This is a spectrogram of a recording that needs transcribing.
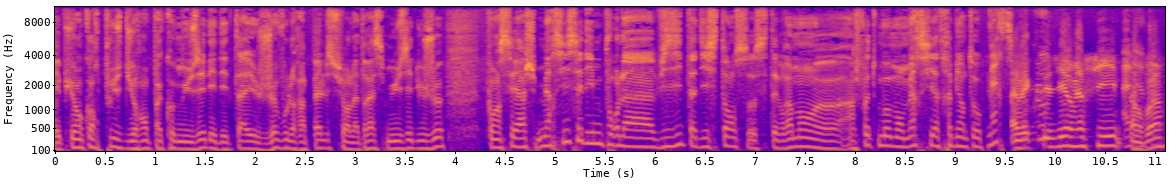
Et puis encore plus durant Paco Musée. Les détails, je vous le rappelle, sur l'adresse muséedujeu.ch. Merci Céline pour la visite à distance. C'était vraiment un chouette moment. Merci, à très bientôt. Merci. Avec beaucoup. plaisir, merci. À Au bientôt. revoir.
